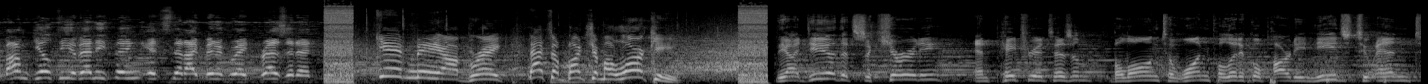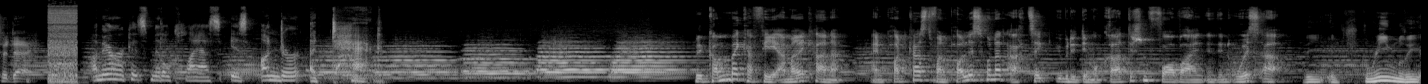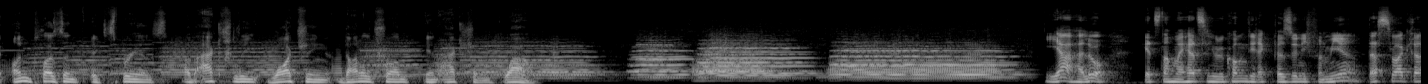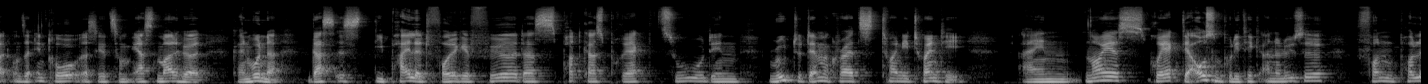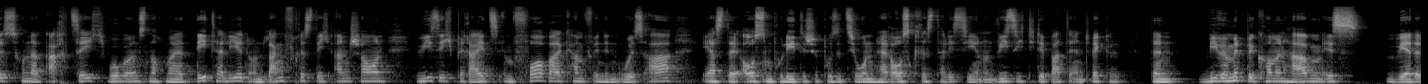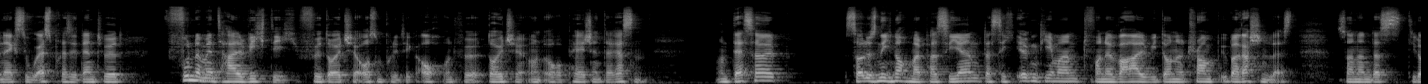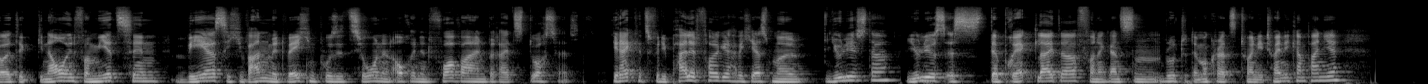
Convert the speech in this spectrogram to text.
If I'm guilty of anything, it's that I've been a great president. Give me a break. That's a bunch of malarkey. The idea that security and patriotism belong to one political party needs to end today. America's middle class is under attack. Willkommen bei Café Americana, ein Podcast von Polis 180 über die demokratischen Vorwahlen in den USA. The extremely unpleasant experience of actually watching Donald Trump in action. Wow. Ja, hallo. Jetzt nochmal herzlich willkommen direkt persönlich von mir. Das war gerade unser Intro, das ihr zum ersten Mal hört. Kein Wunder. Das ist die Pilot-Folge für das Podcast-Projekt zu den Route to Democrats 2020. Ein neues Projekt der Außenpolitik-Analyse von Polis 180, wo wir uns nochmal detailliert und langfristig anschauen, wie sich bereits im Vorwahlkampf in den USA erste außenpolitische Positionen herauskristallisieren und wie sich die Debatte entwickelt. Denn wie wir mitbekommen haben, ist, wer der nächste US-Präsident wird, fundamental wichtig für deutsche Außenpolitik auch und für deutsche und europäische Interessen. Und deshalb soll es nicht nochmal passieren, dass sich irgendjemand von der Wahl wie Donald Trump überraschen lässt, sondern dass die Leute genau informiert sind, wer sich wann mit welchen Positionen auch in den Vorwahlen bereits durchsetzt. Direkt jetzt für die Pilot-Folge habe ich erstmal Julius da. Julius ist der Projektleiter von der ganzen Route to Democrats 2020-Kampagne.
